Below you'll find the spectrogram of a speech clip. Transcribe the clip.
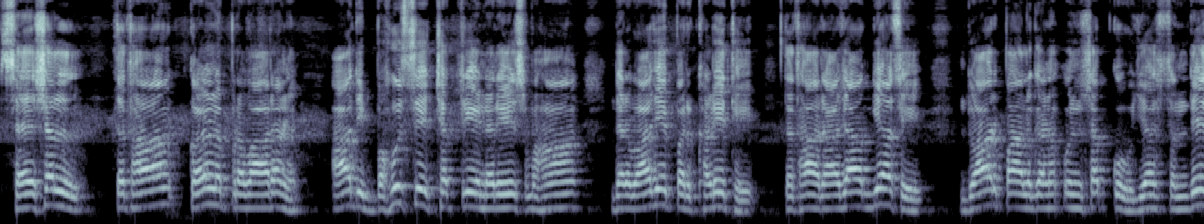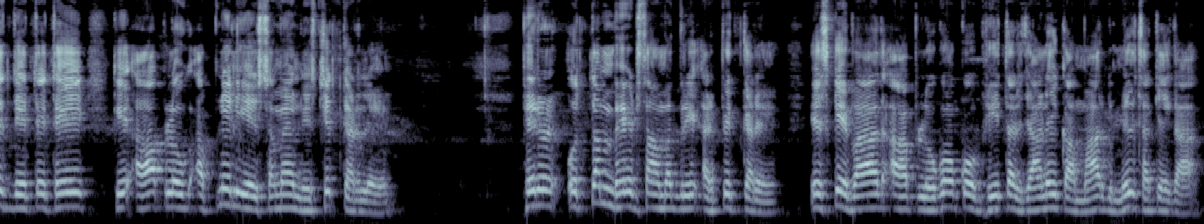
सैशल तथा कर्ण प्रवारण आदि बहुत से क्षत्रिय नरेश वहाँ दरवाजे पर खड़े थे तथा राजाज्ञा से द्वारपालगण उन सबको यह संदेश देते थे कि आप लोग अपने लिए समय निश्चित कर लें। फिर उत्तम भेंट सामग्री अर्पित करें। इसके बाद आप लोगों को भीतर जाने का मार्ग मिल सकेगा।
